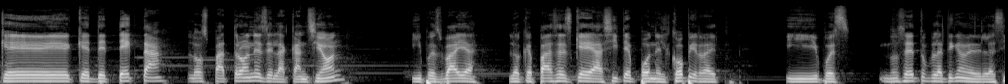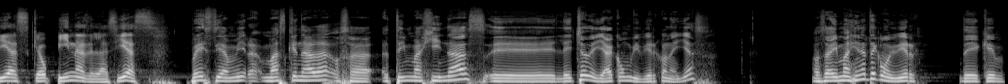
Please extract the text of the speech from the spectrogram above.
que, que detecta los patrones de la canción. Y pues vaya, lo que pasa es que así te pone el copyright. Y pues no sé, tú platícame de las IAS. ¿Qué opinas de las IAS? Bestia, mira, más que nada, o sea, ¿te imaginas eh, el hecho de ya convivir con ellas? O sea, imagínate convivir, de que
